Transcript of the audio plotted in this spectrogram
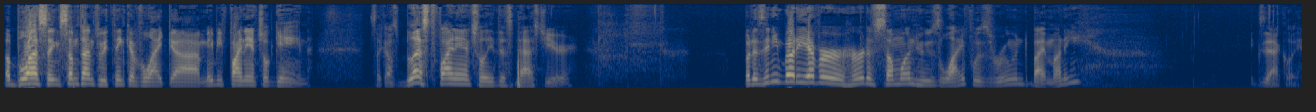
of blessings, sometimes we think of like uh, maybe financial gain. It's like I was blessed financially this past year. But has anybody ever heard of someone whose life was ruined by money? Exactly.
